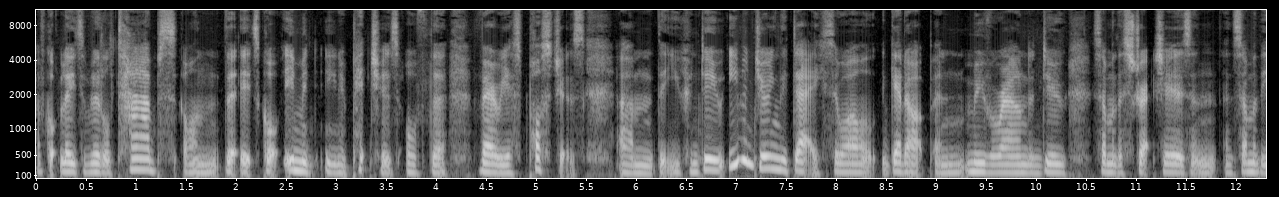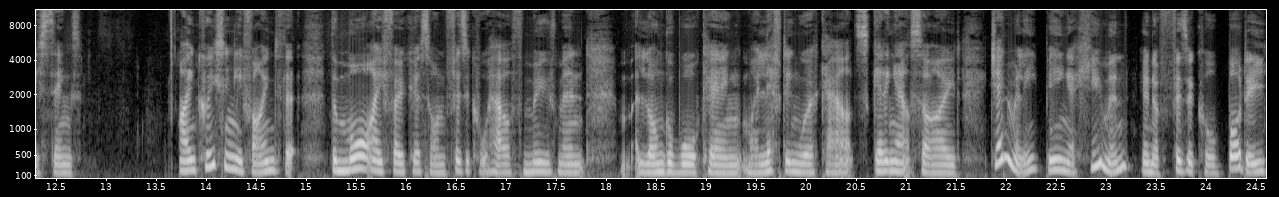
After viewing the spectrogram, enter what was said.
I've got loads of little tabs on that. It's got image, you know, pictures of the various postures um, that you can do even during the day. So I'll get up and move around and do some of the stretches and, and some of these things. I increasingly find that the more I focus on physical health, movement, longer walking, my lifting workouts, getting outside, generally being a human in a physical body,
